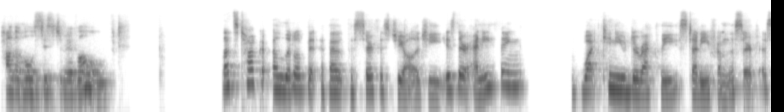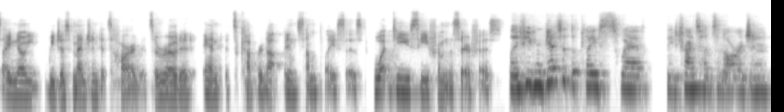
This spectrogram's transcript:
how the whole system evolved. Let's talk a little bit about the surface geology. Is there anything what can you directly study from the surface? I know we just mentioned it's hard, it's eroded, and it's covered up in some places. What do you see from the surface? Well, if you can get at the place where the Trans Hudson orogen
